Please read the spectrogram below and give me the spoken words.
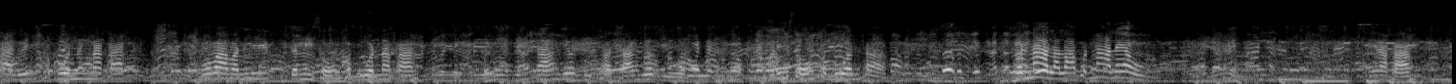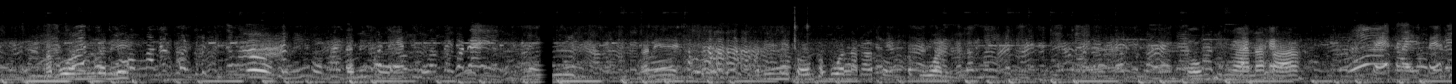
ค่ะเหลืออีกขบวนหนึ่งนะคะ เพราะว่าวันนี้จะมีสองขบวนนะคะ ช้างเยอะอยู่ค่ะช้างเยอะอยู่วันนี้สองขบวนค่ะเพิ่นหน้าละลาเพิ่นหน้าแล้วนี่นะคะขบวนวันนี้เออ อันนี้วันนี้มีสองขบวนนะคะสองขบวนสองทีมงานนะคะแผลไตแผลไต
